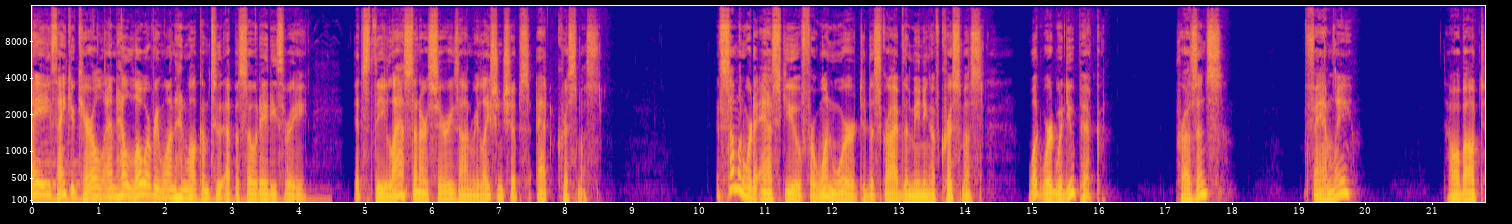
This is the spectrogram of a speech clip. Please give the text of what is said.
Hey, thank you, Carol, and hello, everyone, and welcome to episode 83. It's the last in our series on relationships at Christmas. If someone were to ask you for one word to describe the meaning of Christmas, what word would you pick? Presents? Family? How about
